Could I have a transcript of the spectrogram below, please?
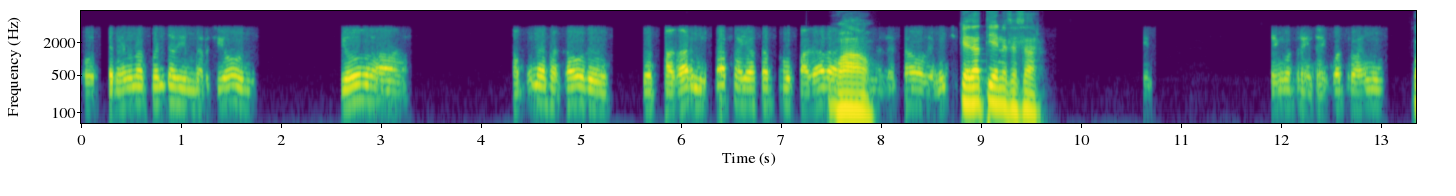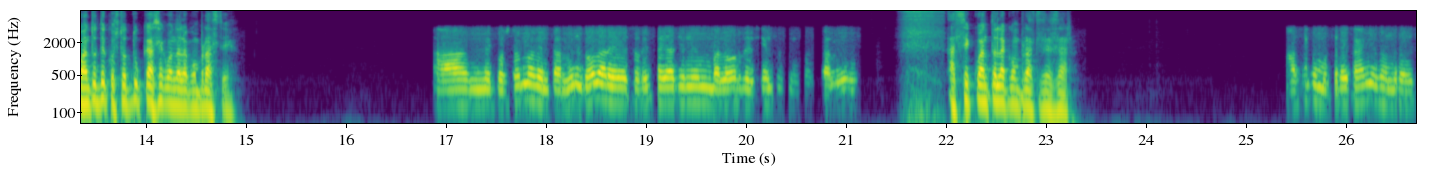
o tener una cuenta de inversión. Yo uh, apenas acabo de, pagar mi casa, ya está todo pagada en el estado de Michigan. ¿Qué edad tienes, César? Tengo 34 años. ¿Cuánto te costó tu casa cuando la compraste? Ah, me costó 90 mil dólares, ahorita ya tiene un valor de 150 mil. ¿Hace cuánto la compraste, César? Hace como tres años, Andrés.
